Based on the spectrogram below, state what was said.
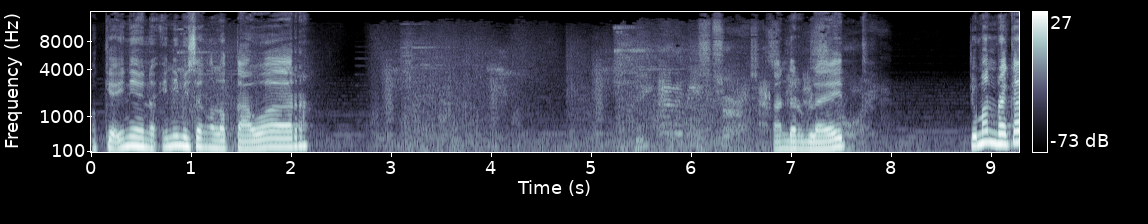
Oke, ini ini bisa ngelock tower. Thunderblade. Cuman mereka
